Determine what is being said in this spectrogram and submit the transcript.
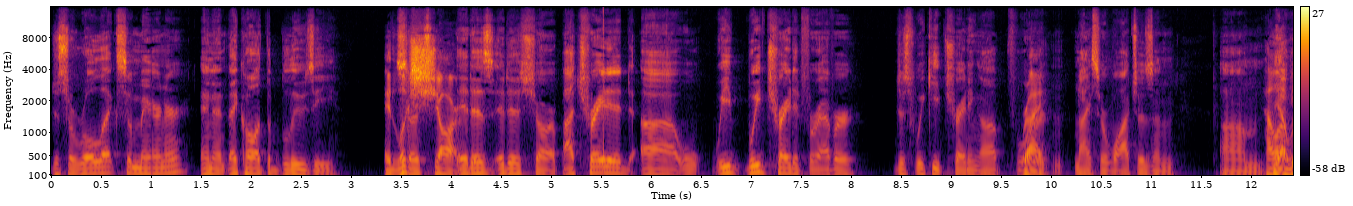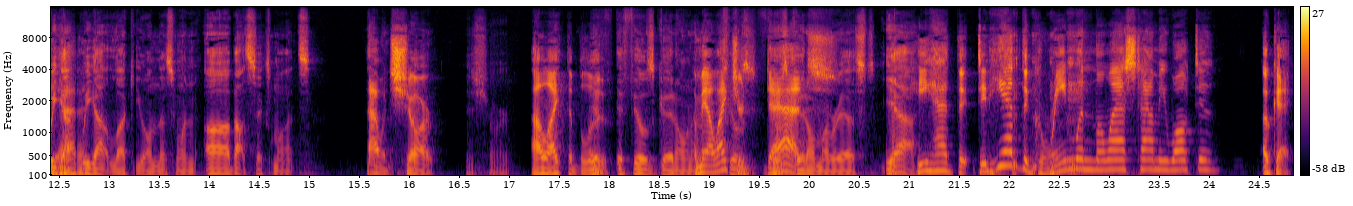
just a Rolex Submariner, and it, they call it the Bluesy. It looks it's- sharp. It is. It is sharp. I traded. Uh, we we've traded forever. Just we keep trading up for Right. nicer watches, and um, How yeah, long we got we got lucky on this one. Uh, about six months. That one's sharp. It's sharp. I like the blue. It, it feels good on it. I mean, I liked your feels, dad's. good on my wrist. Yeah, He had the. Did he have the green one the last time he walked in? Okay.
